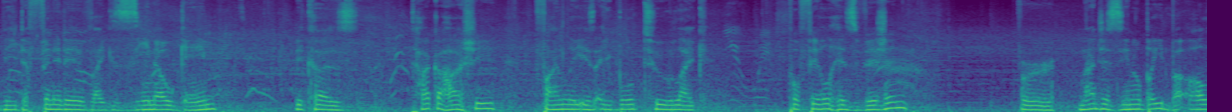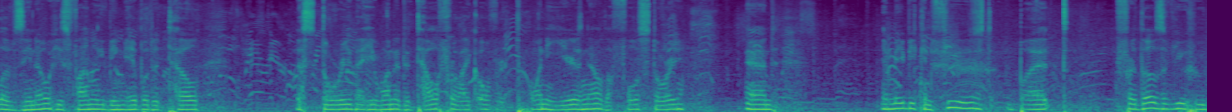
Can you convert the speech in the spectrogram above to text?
the definitive like Xeno game because Takahashi finally is able to like fulfill his vision for not just Xenoblade but all of Xeno. He's finally being able to tell the story that he wanted to tell for like over 20 years now, the full story. And it may be confused, but for those of you who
